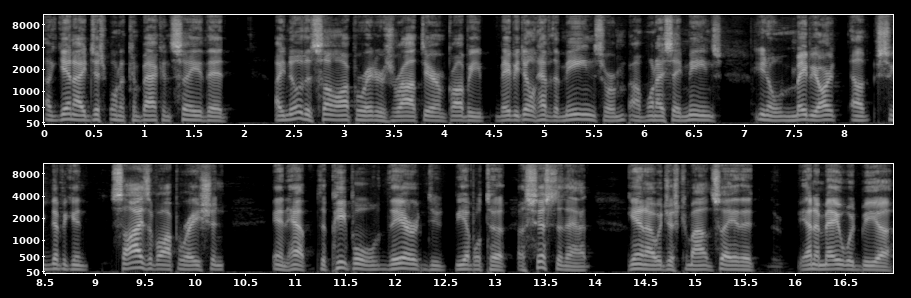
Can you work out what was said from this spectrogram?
Again, I just want to come back and say that I know that some operators are out there and probably maybe don't have the means, or uh, when I say means, you know, maybe aren't a significant size of operation and have the people there to be able to assist in that. Again, I would just come out and say that NMA would be a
